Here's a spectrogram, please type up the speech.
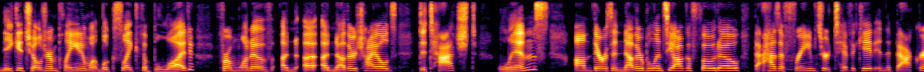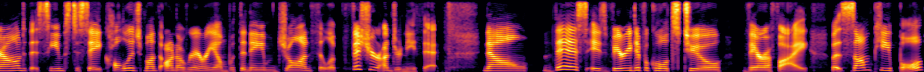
naked children playing in what looks like the blood from one of an, another child's detached limbs. Um, there was another Balenciaga photo that has a framed certificate in the background that seems to say College Month Honorarium with the name John Philip Fisher underneath it. Now, this is very difficult to verify, but some people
